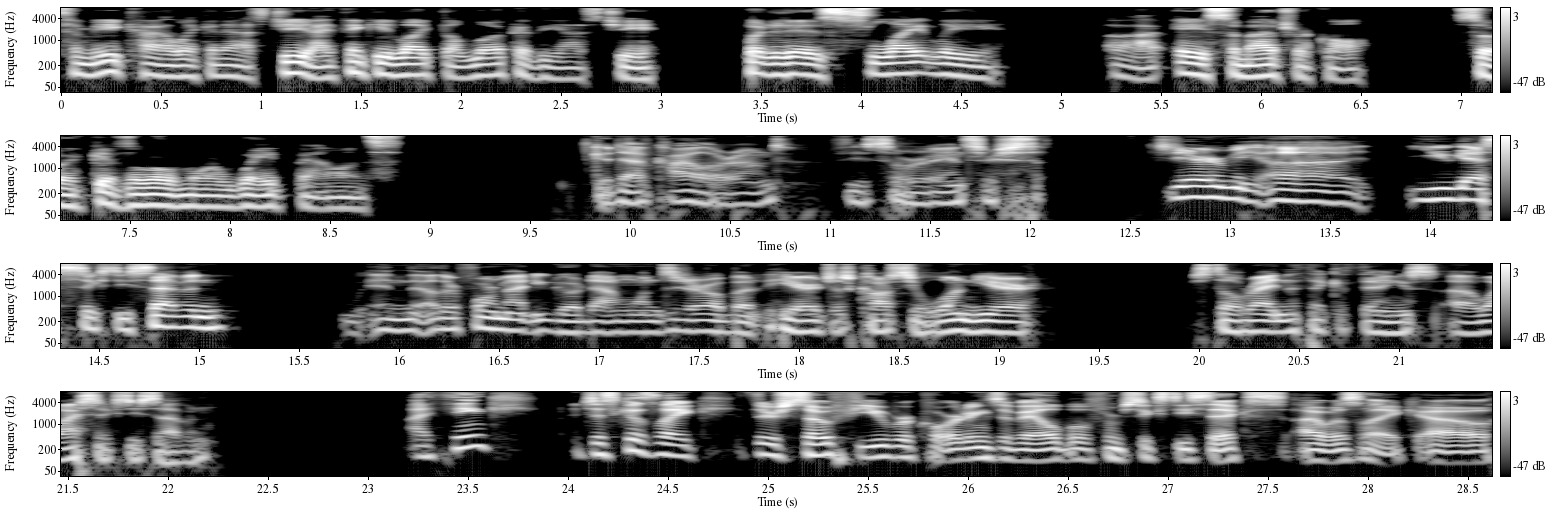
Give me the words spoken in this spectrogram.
to me kind of like an SG. I think he liked the look of the SG, but it is slightly uh, asymmetrical, so it gives a little more weight balance. Good to have Kyle around for these sort of answers. Jeremy, uh, you guessed 67. In the other format, you go down 1 0, but here it just costs you one year. Still right in the thick of things. Uh, why 67? I think just because like there's so few recordings available from 66 i was like oh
